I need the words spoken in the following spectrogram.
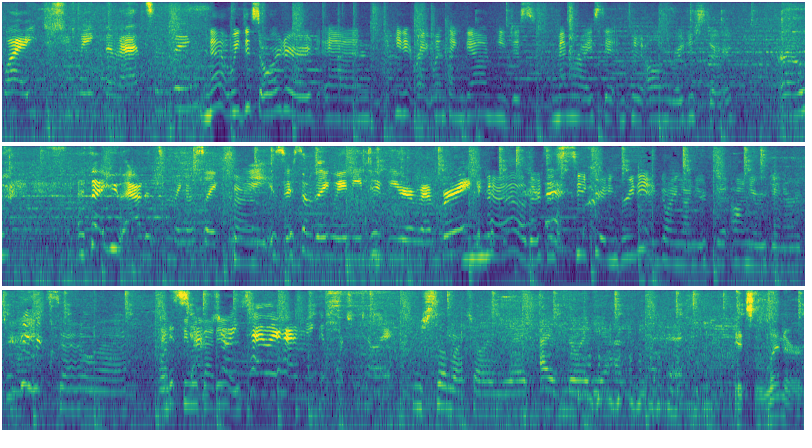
Why did you make them add something? No, we just ordered and he didn't write one thing down. He just memorized it and put it all in the register. Oh, I thought you added something. I was like, So- wait, is there something we need to be remembering? No, there's a secret ingredient going on your on your dinner tonight. So uh, let's see what I'm that showing is. Tyler how to make a fortune teller. You're still not showing me. I, I have no idea how to do that. It's Linner.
